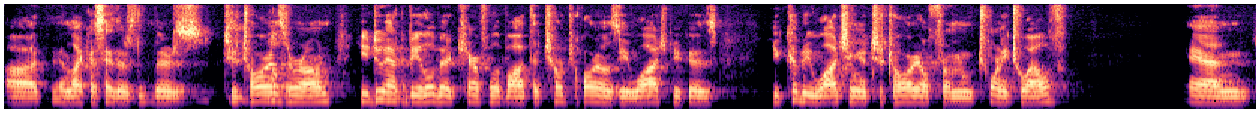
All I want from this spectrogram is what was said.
Uh, And like I say, there's, there's tutorials around. You do have to be a little bit careful about the tutorials you watch because you could be watching a tutorial from 2012 and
